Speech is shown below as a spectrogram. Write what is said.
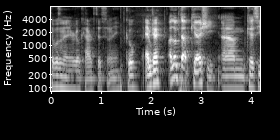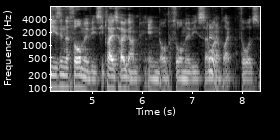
there wasn't any real characters for me. Cool. MJ. I looked up Kyoshi because he's in the Thor movies. He plays Hogun in all the Thor movies, so one of like Thor's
